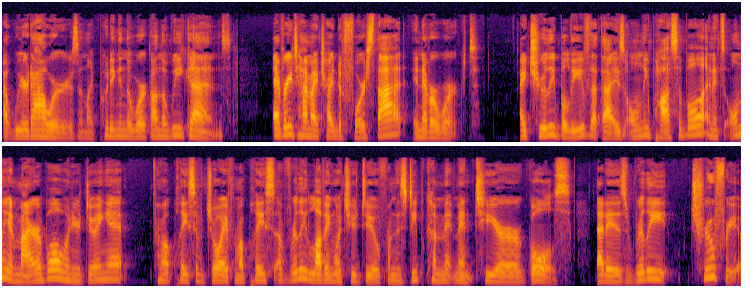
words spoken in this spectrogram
at weird hours and like putting in the work on the weekends, every time I tried to force that, it never worked. I truly believe that that is only possible and it's only admirable when you're doing it from a place of joy, from a place of really loving what you do, from this deep commitment to your goals that is really true for you.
